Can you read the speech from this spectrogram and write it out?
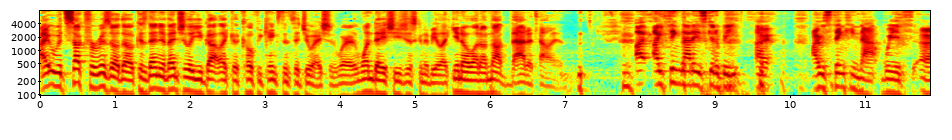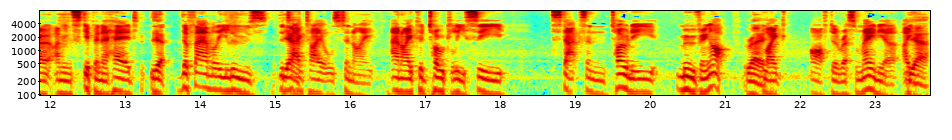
I would suck for Rizzo though, because then eventually you got like a Kofi Kingston situation where one day she's just going to be like, you know what, I'm not that Italian. I, I think that is going to be. I, I was thinking that with, uh, I mean, skipping ahead. Yeah. The family lose the Yeah. tag titles tonight, and I could totally see Stacks and Tony moving up. Right. Like after WrestleMania. I, Yeah.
